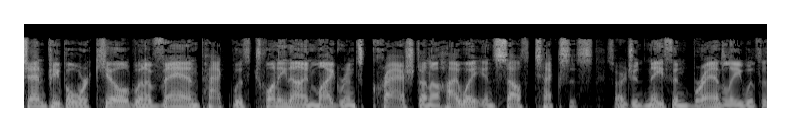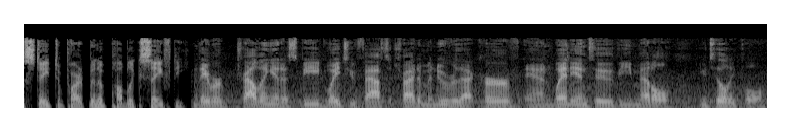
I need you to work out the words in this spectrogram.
Ten people were killed when a van packed with 29 migrants crashed on a highway in South Texas. Sergeant Nathan Brandley with the State Department of Public Safety. They were traveling at a speed way too fast to try to maneuver that curve and went into the metal utility pole.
